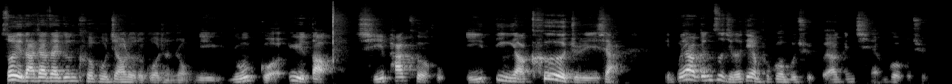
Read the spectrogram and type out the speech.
所以大家在跟客户交流的过程中，你如果遇到奇葩客户，一定要克制一下，你不要跟自己的店铺过不去，不要跟钱过不去。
